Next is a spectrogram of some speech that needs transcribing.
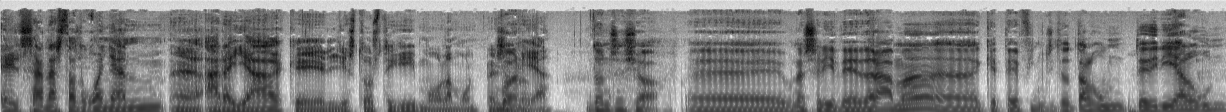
ells han estat guanyant eh, ara ja que el llistó estigui molt amunt. És bueno, el que hi ha. doncs això, eh, una sèrie de drama eh, que té fins i tot algun, te diria, algun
